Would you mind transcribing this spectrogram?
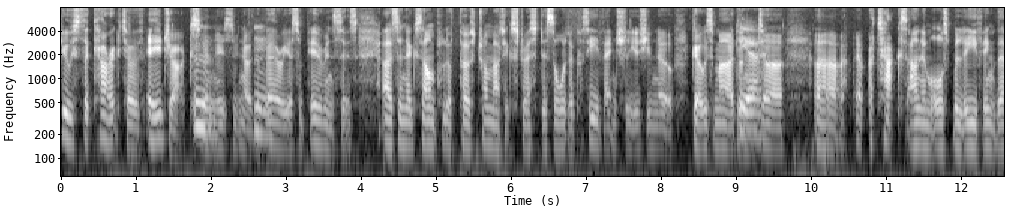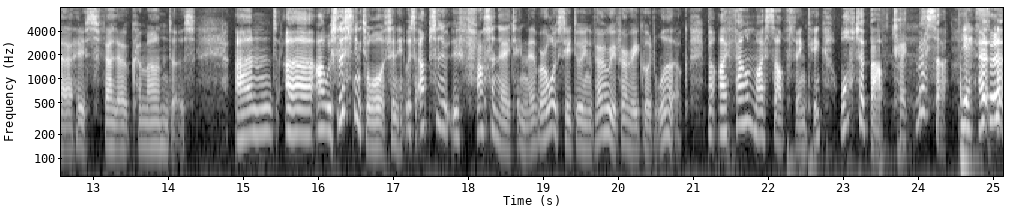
used the character of Ajax Mm. and his, you know, the various appearances as an example of post-traumatic stress disorder, because he eventually, as you know, goes mad and Yeah. uh, uh, attacks animals, believing they're his fellow commanders. And uh, I was listening to all this, and it was absolutely fascinating. They were obviously doing very, very good work. But I found myself thinking, what about Tecmessa? Yes. Uh, uh,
